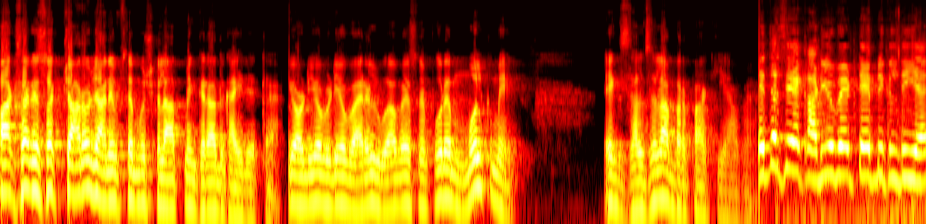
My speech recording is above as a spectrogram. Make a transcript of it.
पाकिस्तान इस वक्त चारों जानब से मुश्किल में घिरा दिखाई देता है। ऑडियो वीडियो वायरल हुआ हुआ इसने पूरे मुल्क में एक जलजिला बर्पा किया हुआ है। इधर से एक ऑडियो टेप निकलती है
